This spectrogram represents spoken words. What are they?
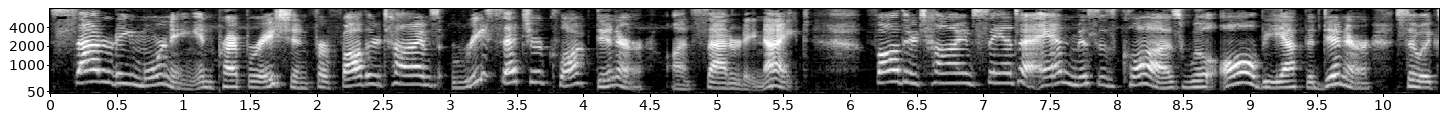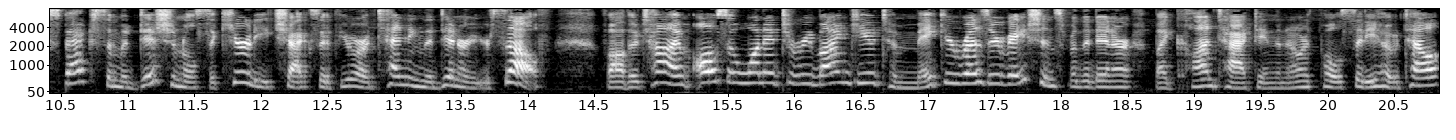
Saturday morning in preparation for Father Time's Reset Your Clock dinner on Saturday night. Father Time, Santa, and Mrs. Claus will all be at the dinner, so expect some additional security checks if you're attending the dinner yourself. Father Time also wanted to remind you to make your reservations for the dinner by contacting the North Pole City Hotel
